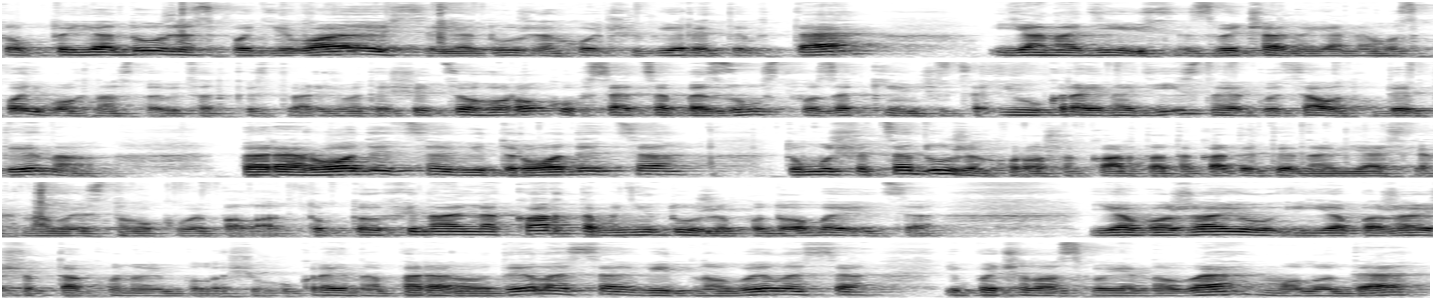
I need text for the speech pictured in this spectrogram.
Тобто я дуже сподіваюся, я дуже хочу вірити в те. Я надіюсь, звичайно, я не Господь Бог на 100% стверджувати, що цього року все це безумство закінчиться. І Україна дійсно, як оця от дитина, переродиться, відродиться. Тому що це дуже хороша карта, така дитина в яслях на висновок випала. Тобто фінальна карта мені дуже подобається. Я вважаю і я бажаю, щоб так воно і було, щоб Україна переродилася, відновилася і почала своє нове, молоде,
